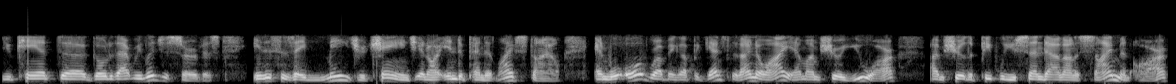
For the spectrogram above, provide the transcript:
You can't uh, go to that religious service. And this is a major change in our independent lifestyle and we're all rubbing up against it. I know I am. I'm sure you are. I'm sure the people you send out on assignment are.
